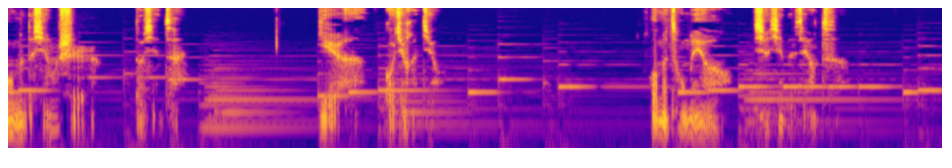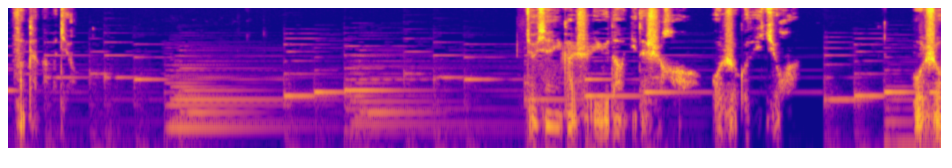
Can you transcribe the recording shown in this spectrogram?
我们的相识到现在，依然过去很久。我们从没有像现在这样子就像一开始遇到你的时候，我说过的一句话，我说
